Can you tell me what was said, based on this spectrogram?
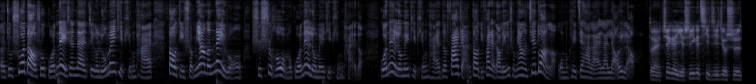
呃就说到说国内现在这个流媒体平台到底什么样的内容是适合我们国内流媒体平台的，国内流媒体平台的发展到底发展到了一个什么样的阶段了，我们可以接下来来聊一聊。对，这个也是一个契机，就是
